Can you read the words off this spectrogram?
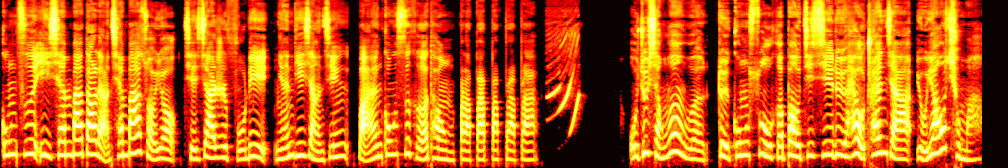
工资一千八到两千八左右，节假日福利，年底奖金，保安公司合同，巴拉巴拉巴拉巴。我就想问问，对攻速和暴击几率还有穿甲有要求吗？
